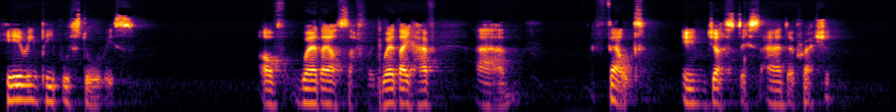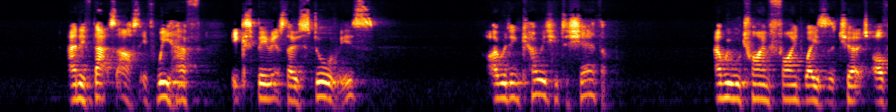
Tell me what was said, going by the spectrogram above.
hearing people's stories of where they are suffering, where they have um, felt injustice and oppression. And if that's us, if we have experienced those stories, I would encourage you to share them. And we will try and find ways as a church of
